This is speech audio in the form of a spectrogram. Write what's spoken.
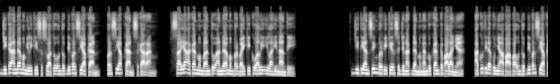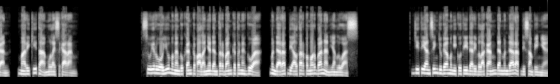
jika Anda memiliki sesuatu untuk dipersiapkan, persiapkan sekarang. Saya akan membantu Anda memperbaiki kuali ilahi nanti. Ji Tianxing berpikir sejenak dan menganggukkan kepalanya, aku tidak punya apa-apa untuk dipersiapkan, mari kita mulai sekarang. Sui Ruoyu menganggukkan kepalanya dan terbang ke tengah gua, mendarat di altar pengorbanan yang luas. Ji Tianxing juga mengikuti dari belakang dan mendarat di sampingnya.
